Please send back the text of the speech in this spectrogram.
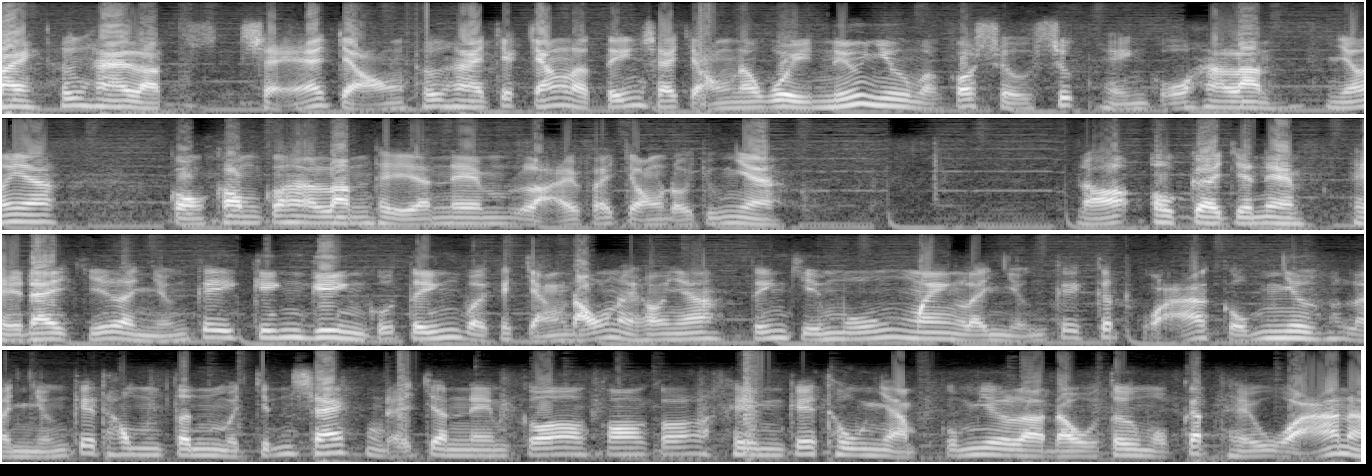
khoan thứ hai là sẽ chọn, thứ hai chắc chắn là tiến sẽ chọn Na Uy. Nếu như mà có sự xuất hiện của haaland nhớ nha. Còn không có haaland thì anh em lại phải chọn đội chủ nhà. Đó, ok cho anh em. Thì đây chỉ là những cái ý kiến riêng của tiến về cái trận đấu này thôi nhá. Tiến chỉ muốn mang lại những cái kết quả cũng như là những cái thông tin mà chính xác để cho anh em có có có thêm cái thu nhập cũng như là đầu tư một cách hiệu quả nè.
